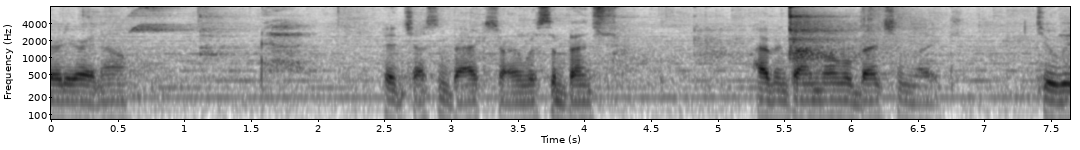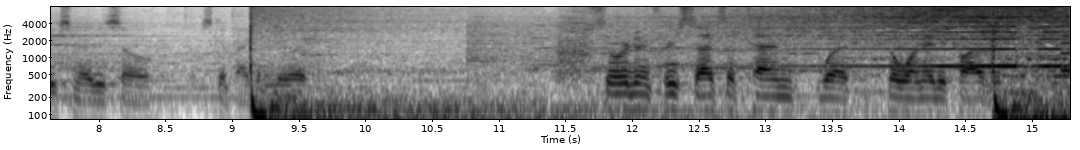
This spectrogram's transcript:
830 right now. Hit chest and back, starting with some bench. haven't done normal bench in like two weeks maybe, so let's get back into it. So we're doing three sets of 10 with the 185.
